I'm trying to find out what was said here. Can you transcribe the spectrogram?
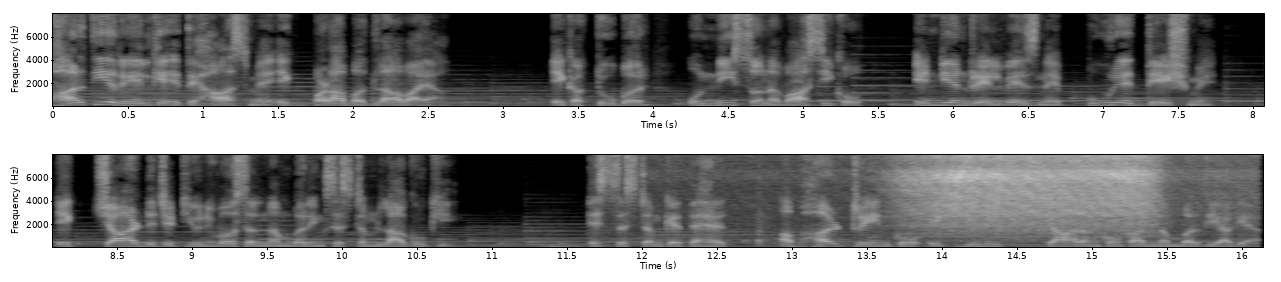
भारतीय रेल के इतिहास में एक बड़ा बदलाव आया। एक अक्टूबर उन्नीस सौ नवासी को इंडियन रेलवेज ने पूरे देश में एक चार डिजिट यूनिवर्सल नंबरिंग सिस्टम लागू की। इस सिस्टम के तहत अब हर ट्रेन को एक यूनिक चार अंकों का नंबर दिया गया,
